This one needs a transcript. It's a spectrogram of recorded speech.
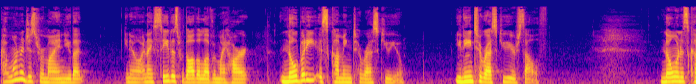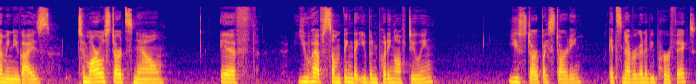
I want to just remind you that, you know, and I say this with all the love in my heart nobody is coming to rescue you. You need to rescue yourself. No one is coming, you guys. Tomorrow starts now. If you have something that you've been putting off doing, you start by starting. It's never going to be perfect,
